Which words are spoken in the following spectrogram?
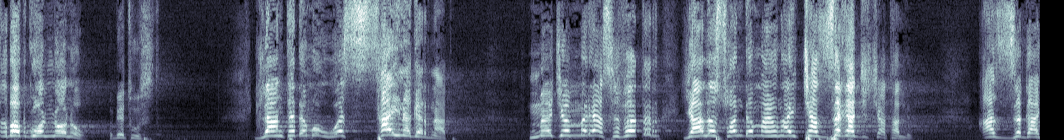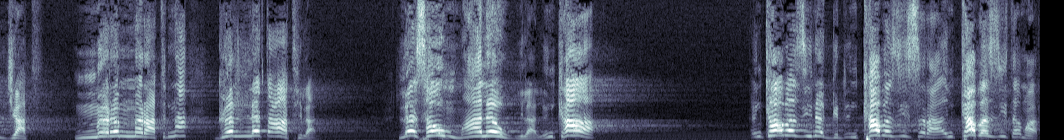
ጥበብ ጎሎ ነው። ቤት ውስጥ ለአንተ ደግሞ ወሳኝ ነገር ናት መጀመሪያ ስፈጥር ያለ እሷ እንደማይሆን አይቼ አዘጋጅቻታለሁ። አዘጋጃት፣ መረመራትና ገለጣት ይላል። ለሰውም አለው ይላል እንካ እንካ በዚህ ነግድ፣ እንካ በዚህ ስራ፣ እንካ በዚህ ተማር።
